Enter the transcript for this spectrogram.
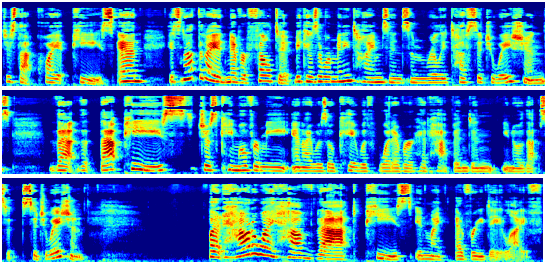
just that quiet peace? And it's not that I had never felt it because there were many times in some really tough situations that, that that peace just came over me and I was okay with whatever had happened in, you know, that situation. But how do I have that peace in my everyday life?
